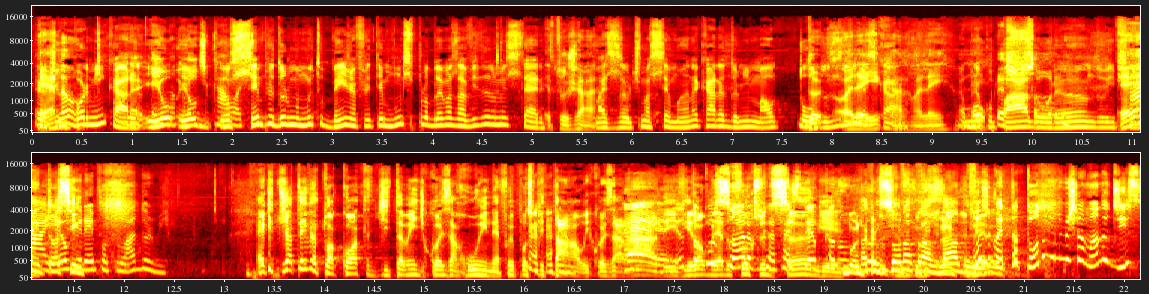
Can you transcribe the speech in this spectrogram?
Eu É, digo não. por mim, cara. Eu Eu, eu, eu sempre durmo muito bem, já enfrentei muitos problemas na vida no ministério. Tu já. Mas a última semana, cara, eu dormi mal todos os olha dias, aí, cara. cara, olha aí. É Preocupado, opressão. orando, enfim. É, ah, então, eu assim- virei pro outro lado e dormi. É que tu já teve a tua cota de, também de coisa ruim, né? Foi pro hospital e coisa arada, É, e eu virou mulher do fluxo de porque faz tempo sangue. que eu não- Tá com sono atrasado, Poxa, né? mas tá todo mundo me chamando disso.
